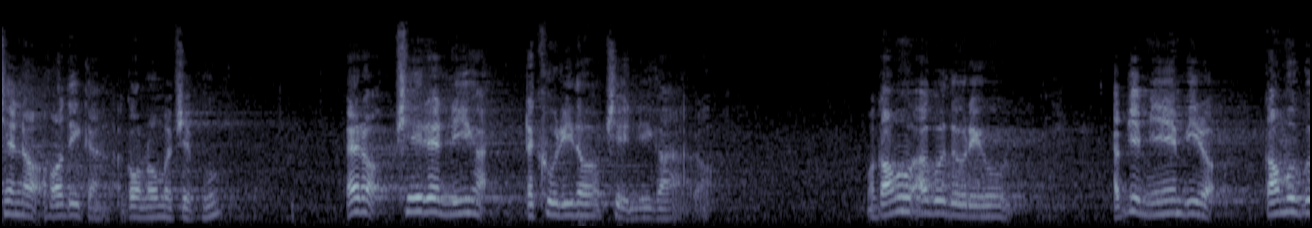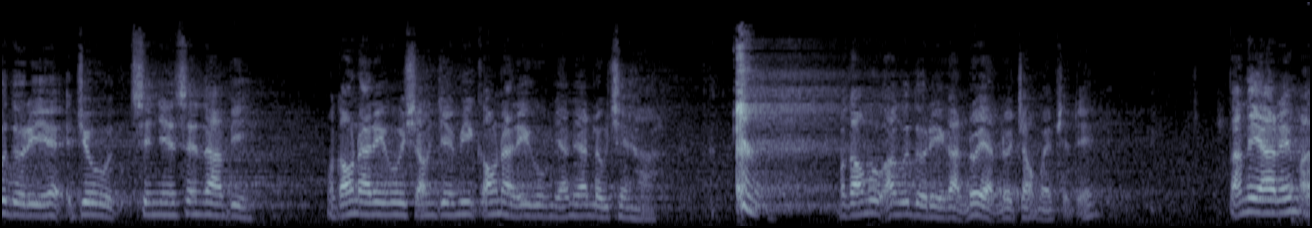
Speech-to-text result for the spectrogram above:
ချင်းတော့အဟောတိကံအကုန်လုံးမဖြစ်ဘူးအဲ့တော့ဖြေတဲ့နီးကတခုတည်းသောဖြေနီးကတော့မကောင်းမှုအကုသိုလ်တွေကို အပြစ်မြင်ပြီးတော့ကောင်းမှုကုသိုလ်တွေရဲ့အကျိုးကိုဆင်ញင်စဉ်းစားပြီးမကောင်းတာတွေကိုရှောင်ကျဉ်ပြီးကောင်းတာတွေကိုများများလုပ်ခြင်းဟာမကောင်းမှုအကုသိုလ်တွေကလွတ်ရလွတ်ကြောင်းပဲဖြစ်တယ်။တန်တရားထဲမှာ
